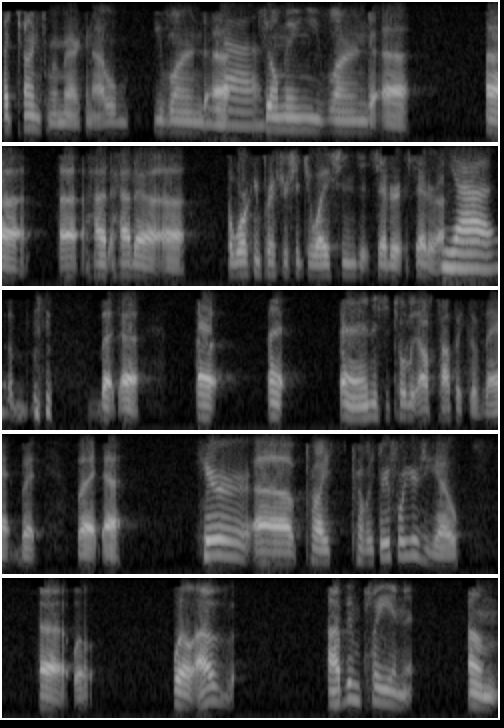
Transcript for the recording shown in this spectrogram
a ton from American Idol. You've learned uh, Yeah. filming. You've learned uh, uh, uh, how how to uh, uh, work in pressure situations, et cetera, et cetera. Yeah. Uh, but uh, uh, uh, and this is totally off topic of that, but but uh, here uh, probably probably three or four years ago, uh, well, well I've I've been playing um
